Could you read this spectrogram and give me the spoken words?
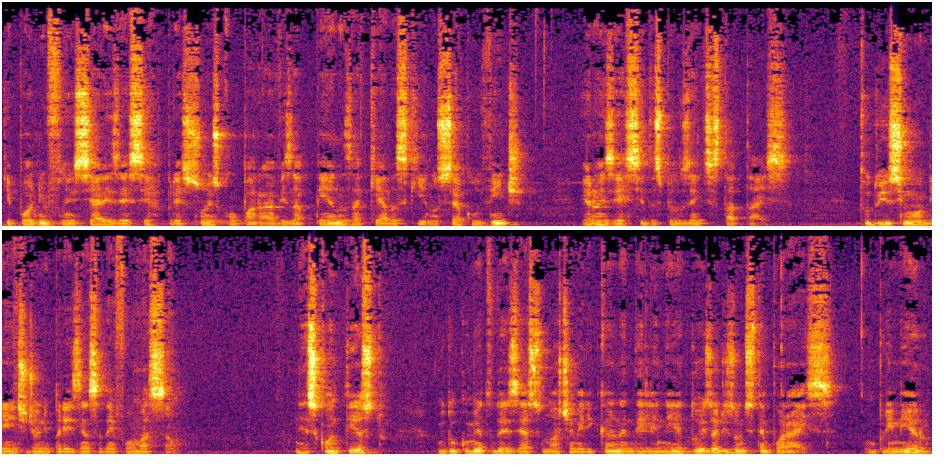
que podem influenciar e exercer pressões comparáveis apenas àquelas que, no século XX, eram exercidas pelos entes estatais. Tudo isso em um ambiente de onipresença da informação. Nesse contexto, o documento do Exército Norte-Americano delineia dois horizontes temporais. Um primeiro,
